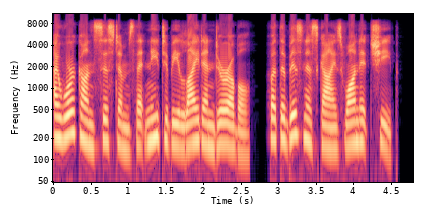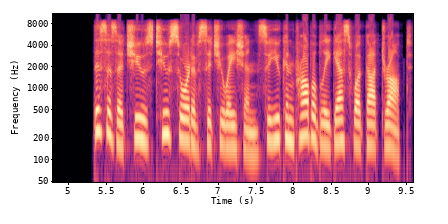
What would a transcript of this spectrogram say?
I work on systems that need to be light and durable, but the business guys want it cheap. This is a choose two sort of situation so you can probably guess what got dropped.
